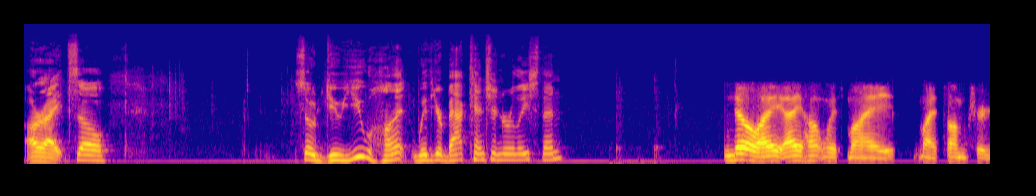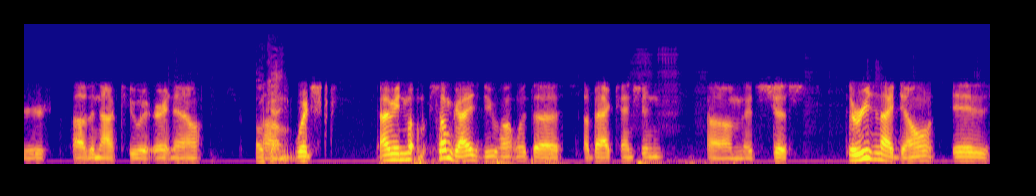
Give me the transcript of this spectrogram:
All right. So so do you hunt with your back tension release then? no, I, I hunt with my my thumb trigger, uh, the it right now. Okay. Um, which, I mean, some guys do hunt with a, a back tension. Um, it's just the reason I don't is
